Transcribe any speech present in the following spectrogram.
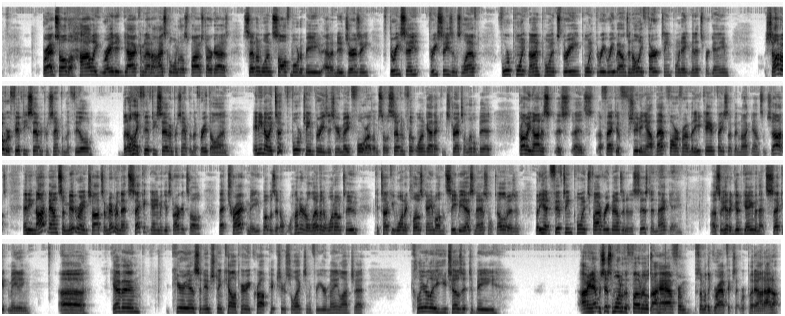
Bradshaw, the highly rated guy coming out of high school, one of those five star guys, 7 1 sophomore to be out of New Jersey. Three, se- three seasons left, 4.9 points, 3.3 rebounds, and only 13.8 minutes per game. Shot over 57% from the field, but only 57% from the free throw line. And, you know, he took 14 threes this year, made four of them. So a seven foot one guy that can stretch a little bit probably not as, as, as effective shooting out that far from, but he can face up and knock down some shots. And he knocked down some mid range shots. I remember in that second game against Arkansas, that track meet, what was it, 111 and 102? Kentucky won a close game on the CBS national television, but he had 15 points, five rebounds, and an assist in that game. Uh, so he had a good game in that second meeting. Uh, Kevin, curious and interesting Calipari crop picture selection for your main live chat clearly you chose it to be I mean, it was just one of the photos I have from some of the graphics that were put out. I don't,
